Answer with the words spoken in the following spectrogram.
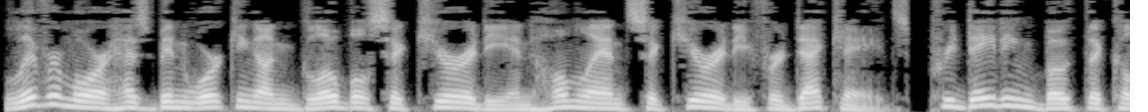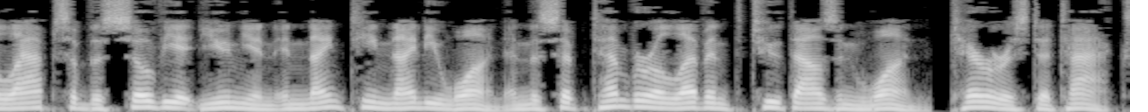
Livermore has been working on global security and homeland security for decades, predating both the collapse of the Soviet Union in 1991 and the September 11, 2001, terrorist attacks.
